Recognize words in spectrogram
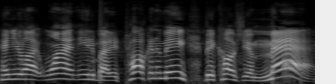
And you're like, why ain't anybody talking to me? Because you're mad.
